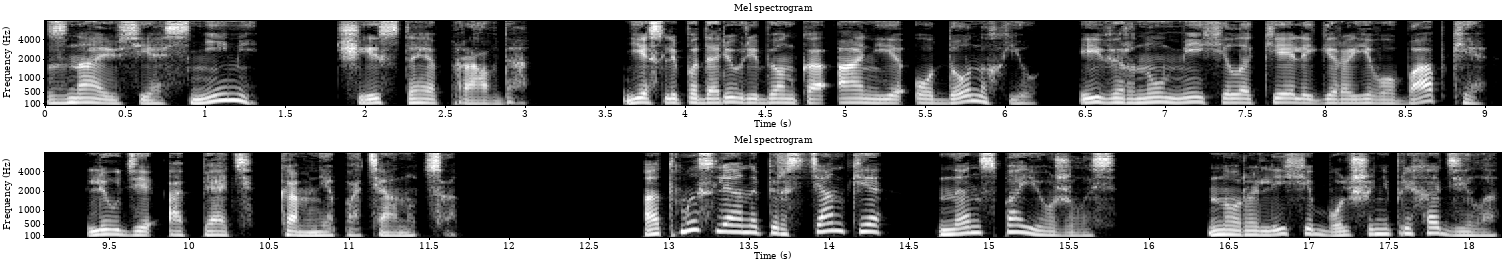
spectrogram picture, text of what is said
знаюсь я с ними, чистая правда. Если подарю ребенка Анье О'Донахью и верну Михила Келлигера его бабке, люди опять ко мне потянутся. От мысли о наперстянке Нэнс поежилась. Нора Лихи больше не приходила,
